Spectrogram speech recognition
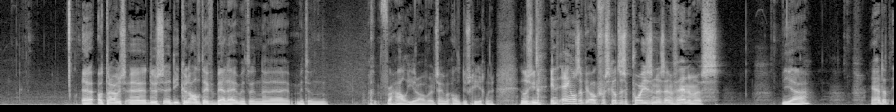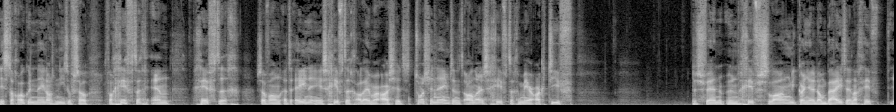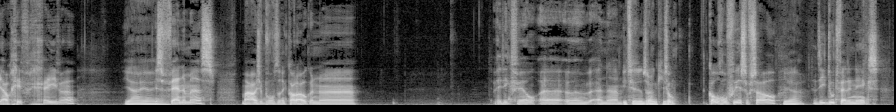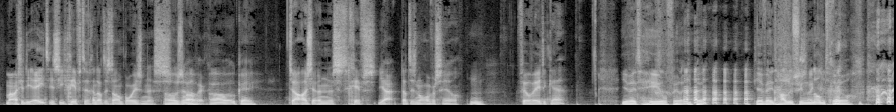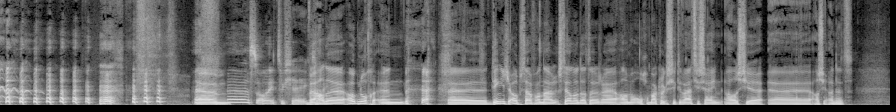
eh, oh, trouwens, eh, dus eh, die kunnen altijd even bellen hè, met, een, met een verhaal hierover. Daar zijn we altijd nieuwsgierig naar. En als je... In het Engels heb je ook verschil tussen poisonous en venomous. Ja, Ja, dat is toch ook in het Nederlands niet of zo. Van giftig en giftig. Zo van, het ene is giftig alleen maar als je het tot je neemt... en het andere is giftig meer actief. Dus een gifslang, die kan je dan bijten en dan gif, jouw gif geven. ja, ja. Is ja. venomous. Maar als je bijvoorbeeld... Ik kan ook een... eh, weet ik veel. eh, een, eh, Iets in een drankje. Zo'n kogelvis of zo. Ja. Die doet verder niks. Maar als je die eet, is die giftig. En dat is dan poisonous. Oh, zo. Oh, oké. Terwijl als je een gif... Ja, dat is nog een verschil. Hm. Veel weet ik, hè? Je weet heel veel, Ipe. Jij weet hallucinant veel. Ehm, Eh, sorry, touché. we hadden ook nog een eh, dingetje openstaan van... nou, stel nou dat er eh, allemaal ongemakkelijke situaties zijn... als je, eh, als je aan het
